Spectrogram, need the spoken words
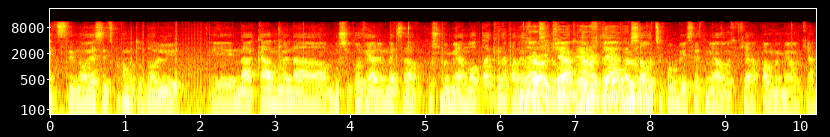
έτσι την ωραία συζήτηση που είχαμε τον Τόλι ε, να κάνουμε ένα μουσικό διάλειμμα έτσι να ακούσουμε μια νότα και να επανέλθουμε Μια σε ροκιά, λίγο μια το ροκιά τελευταίο θέλουμε. μισάωρο της εκπομπής. Έτσι, μια ροκιά, πάμε μια ροκιά.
